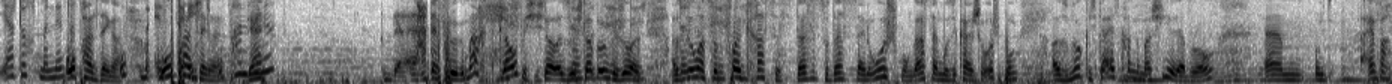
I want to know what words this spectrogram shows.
ja doch, man nennt Opernsänger. das Opernsänger. Opernsänger. Opernsänger? Der, hat er früher gemacht, glaube ich. Ich glaube also, glaub, irgendwie heftig. sowas. Also das irgendwas so voll krasses. Das ist so, das ist sein Ursprung, das ist sein musikalischer Ursprung. Also wirklich geistkranke Maschine, der Bro. Ähm, und einfach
